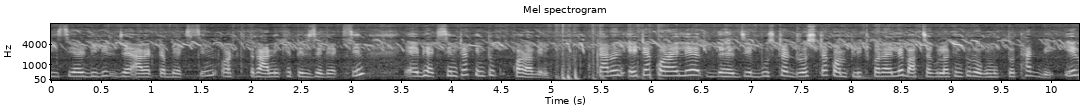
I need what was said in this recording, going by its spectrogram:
বিসিআরডিবির যে আর একটা ভ্যাকসিন অর্থাৎ রানীক্ষেতের যে ভ্যাকসিন এই ভ্যাকসিনটা কিন্তু করাবেন। কারণ এটা করাইলে, যে বুস্টার ডোজটা কমপ্লিট করাইলে বাচ্চাগুলো কিন্তু রোগমুক্ত থাকবে। এর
